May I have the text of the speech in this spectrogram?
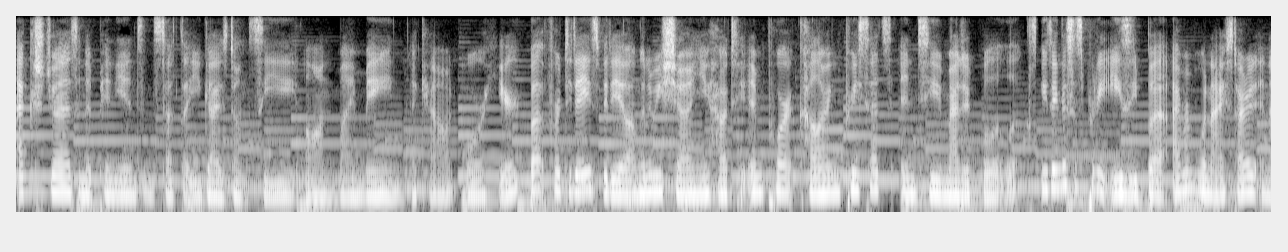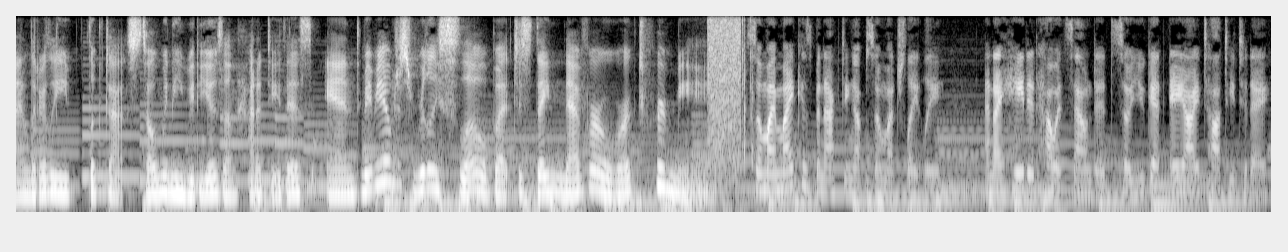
extras and opinions and stuff that you guys don't see on my main account or here. But for today's video, I'm going to be showing you how to import coloring presets into Magic Bullet Looks. You think this is pretty easy, but I remember when I started and I literally looked at so many videos on how to do this and maybe I was just really slow, but just they never worked for me. So my mic has been acting up so much lately, and I hated how it sounded, so you get AI Tati today.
